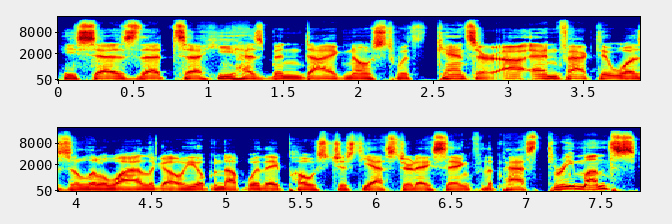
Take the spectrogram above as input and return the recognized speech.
He says that uh, he has been diagnosed with cancer. Uh, in fact, it was a little while ago. He opened up with a post just yesterday saying, For the past three months,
